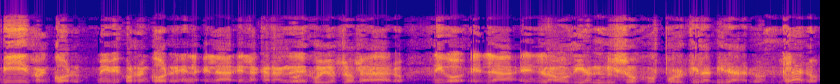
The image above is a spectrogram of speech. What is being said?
vi rencor, mi viejo rencor, en, la- en la, en la cara Tango de Julio Sosa. Claro, digo, en la... En La odian mis ojos porque la miraron. Claro,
